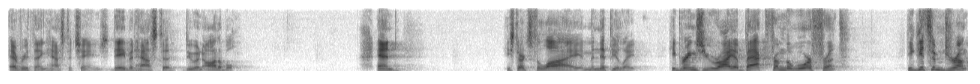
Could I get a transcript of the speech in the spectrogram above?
everything has to change. David has to do an audible. And he starts to lie and manipulate. He brings Uriah back from the war front he gets him drunk.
